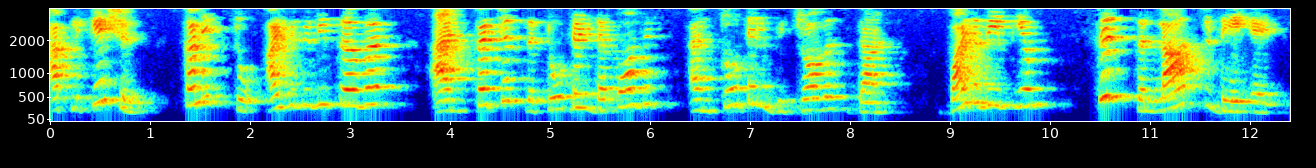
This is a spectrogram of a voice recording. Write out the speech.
application connects to IPPB server and fetches the total deposits and total withdrawals done by the BPM since the last day end.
